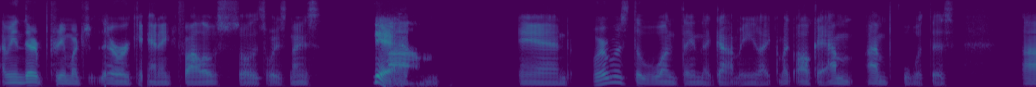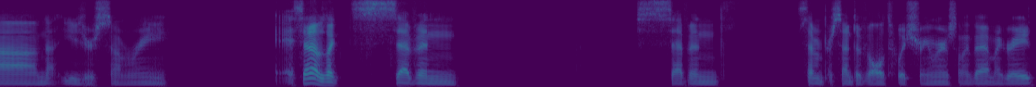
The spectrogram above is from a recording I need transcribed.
I mean, they're pretty much they're organic follows, so it's always nice. Yeah. Um, and where was the one thing that got me? Like, I'm like, okay, I'm I'm cool with this. Um, not user summary. It said I was like seven, seven, seven percent of all Twitch streamers, something like that. My grade.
